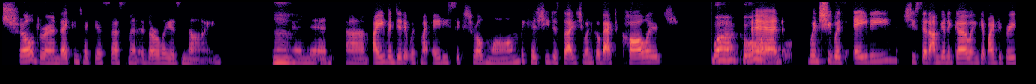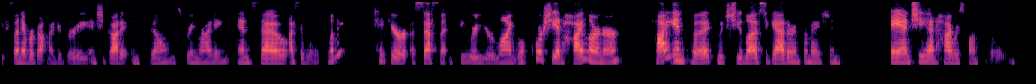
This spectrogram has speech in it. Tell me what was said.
children. They can take the assessment as early as nine. Mm. And then um, I even did it with my 86 year old mom because she decided she wanted to go back to college. Wow, cool. And when she was 80, she said, I'm going to go and get my degree because I never got my degree. And she got it in film screenwriting. And so I said, Well, let me take your assessment and see where you're lying. Well, of course, she had high learner, high input, which she loves to gather information, and she had high responsibility.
